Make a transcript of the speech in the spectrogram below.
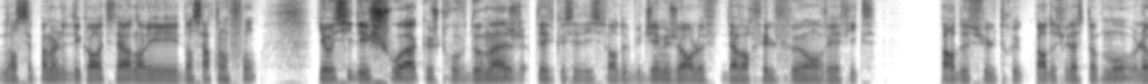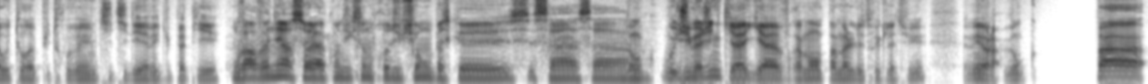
Non, c'est pas mal de décors extérieurs dans, les, dans certains fonds. Il y a aussi des choix que je trouve dommages. Peut-être que c'est des histoires de budget, mais genre d'avoir fait le feu en VFX par-dessus le truc, par-dessus la stop mo, là où tu aurais pu trouver une petite idée avec du papier. On va revenir sur la condition de production parce que ça. ça... Donc oui, j'imagine qu'il y, a- il y a vraiment pas mal de trucs là-dessus. Mais voilà, donc pas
